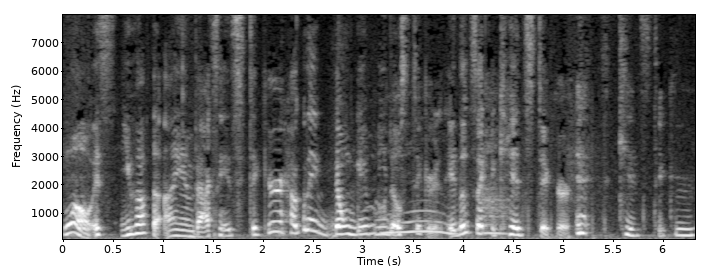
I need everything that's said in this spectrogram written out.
Whoa, it's you have the I am vaccinated sticker. How come they don't give me those stickers? It looks like a kid oh. sticker. It's a kid sticker.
